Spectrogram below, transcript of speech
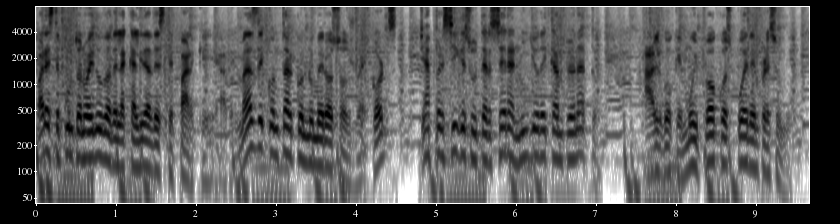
Para este punto no hay duda de la calidad de este parque. Además de contar con numerosos récords, ya persigue su tercer anillo de campeonato, algo que muy pocos pueden presumir.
